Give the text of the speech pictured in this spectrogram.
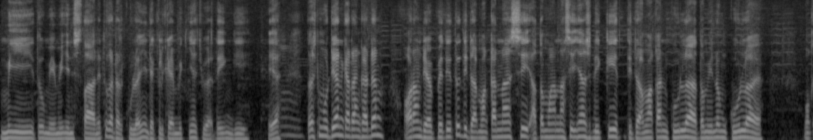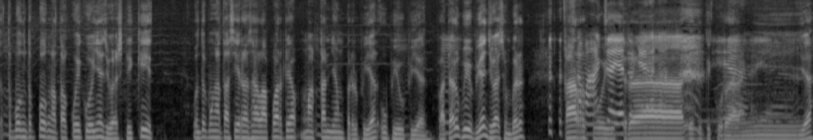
mie itu mie, mie instan itu kadar gulanya indeks glikemiknya juga tinggi ya. Terus kemudian kadang-kadang orang diabetes itu tidak makan nasi atau makan nasinya sedikit, tidak makan gula atau minum gula. Mau Tepung-tepung atau kue-kuenya juga sedikit. Untuk mengatasi rasa lapar dia makan yang berlebihan ubi-ubian. Padahal ubi-ubian juga sumber karbohidrat itu dikurangi ya.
